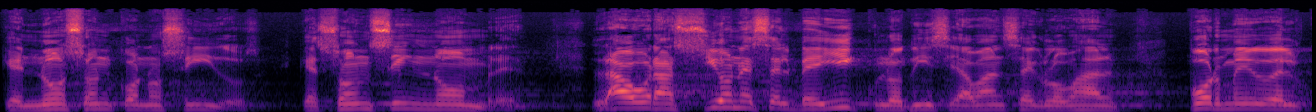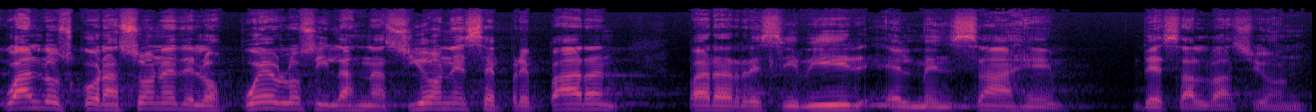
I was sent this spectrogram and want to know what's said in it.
que no son conocidos, que son sin nombre. La oración es el vehículo, dice Avance Global, por medio del cual los corazones de los pueblos y las naciones se preparan para recibir el mensaje de salvación.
